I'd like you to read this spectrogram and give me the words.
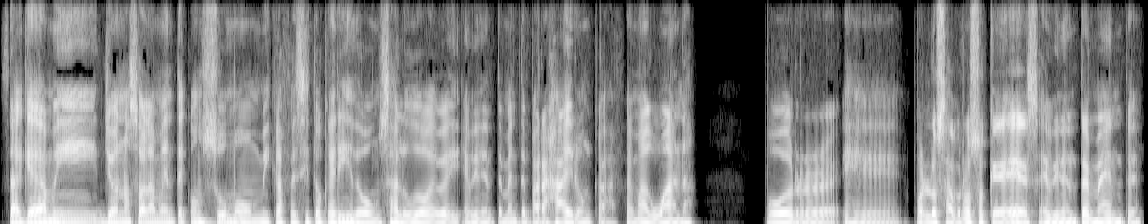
O sea que a mí yo no solamente consumo mi cafecito querido, un saludo evidentemente para Jairon, Café Maguana, por, eh, por lo sabroso que es, evidentemente,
